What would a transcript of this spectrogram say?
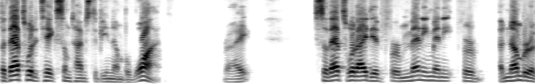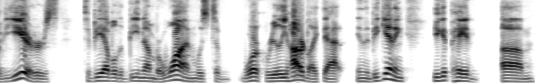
but that's what it takes sometimes to be number one, right? So that's what I did for many, many, for a number of years to be able to be number one was to work really hard like that in the beginning. You get paid, um,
